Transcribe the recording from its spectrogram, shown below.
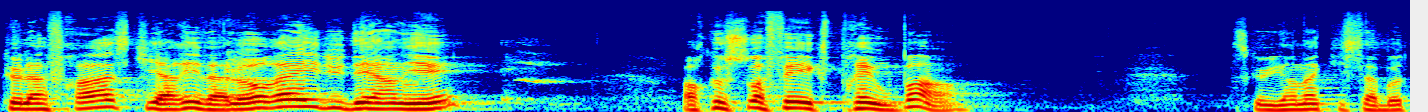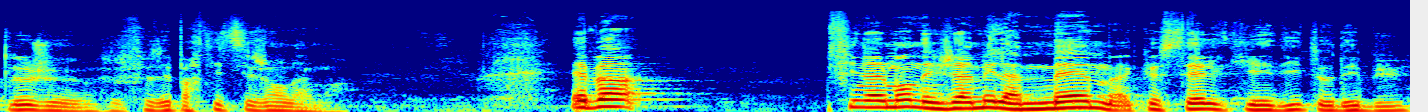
que la phrase qui arrive à l'oreille du dernier, alors que ce soit fait exprès ou pas, hein, parce qu'il y en a qui sabotent le jeu, je faisais partie de ces gens-là, moi eh bien, finalement, n'est jamais la même que celle qui est dite au début.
